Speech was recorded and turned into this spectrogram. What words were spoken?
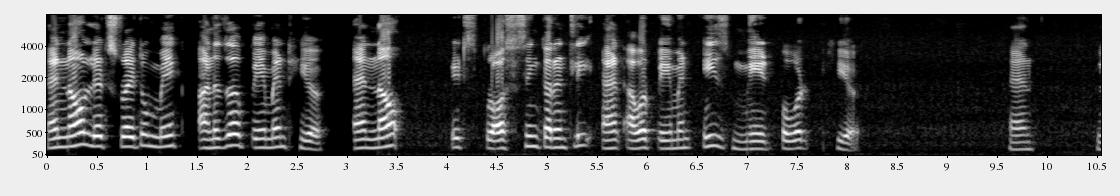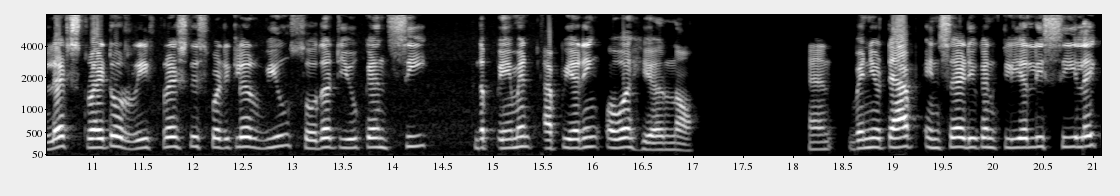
And now let's try to make another payment here. And now it's processing currently and our payment is made over here. And let's try to refresh this particular view so that you can see the payment appearing over here now. And when you tap inside you can clearly see like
